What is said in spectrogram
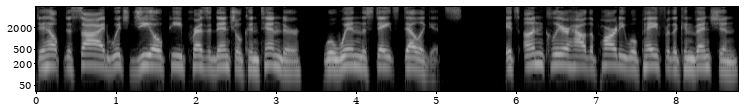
to help decide which GOP presidential contender will win the state's delegates. It's unclear how the party will pay for the convention.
